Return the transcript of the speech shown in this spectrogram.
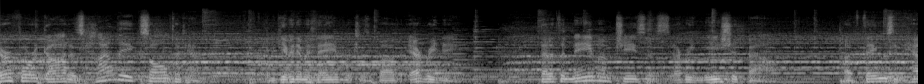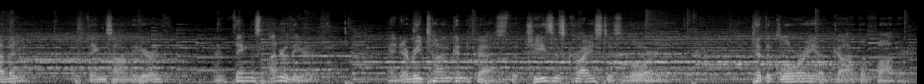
Therefore, God has highly exalted him and given him a name which is above every name, that at the name of Jesus every knee should bow, of things in heaven, of things on the earth, and things under the earth, and every tongue confess that Jesus Christ is Lord, to the glory of God the Father.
